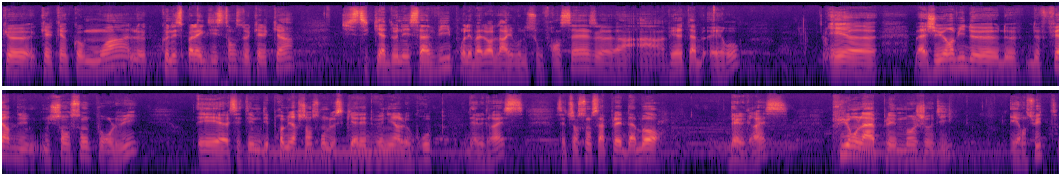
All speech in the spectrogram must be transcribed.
que quelqu'un comme moi ne connaisse pas l'existence de quelqu'un qui, a donné sa vie pour les valeurs de la Révolution française, euh, un- véritable héros. Et euh, bah, j'ai eu envie de, faire une chanson pour lui. Et euh, c'était une des premières chansons de ce qui allait devenir le groupe Delgrès. Cette chanson s'appelait d'abord Delgrès, puis on l'a appelée Mojodi. Et ensuite,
